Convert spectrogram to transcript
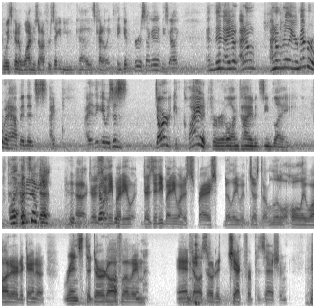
voice kind of wanders off for a second. You kind of he's kind of like thinking for a second. And he's kind of like, and then I don't I don't I don't really remember what happened. It's just, I I think it was just dark and quiet for a long time. It seemed like. Well, How it's did I okay. Uh, does Go- anybody does anybody want to splash Billy with just a little holy water to kind of rinse the dirt off of him, and also to check for possession?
